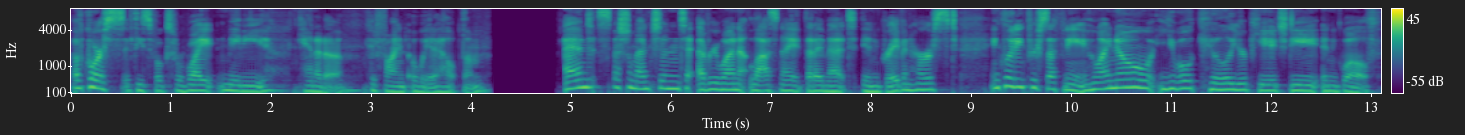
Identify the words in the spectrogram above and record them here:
Of course, if these folks were white, maybe Canada could find a way to help them. And special mention to everyone last night that I met in Gravenhurst, including Persephone, who I know you will kill your PhD in Guelph.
